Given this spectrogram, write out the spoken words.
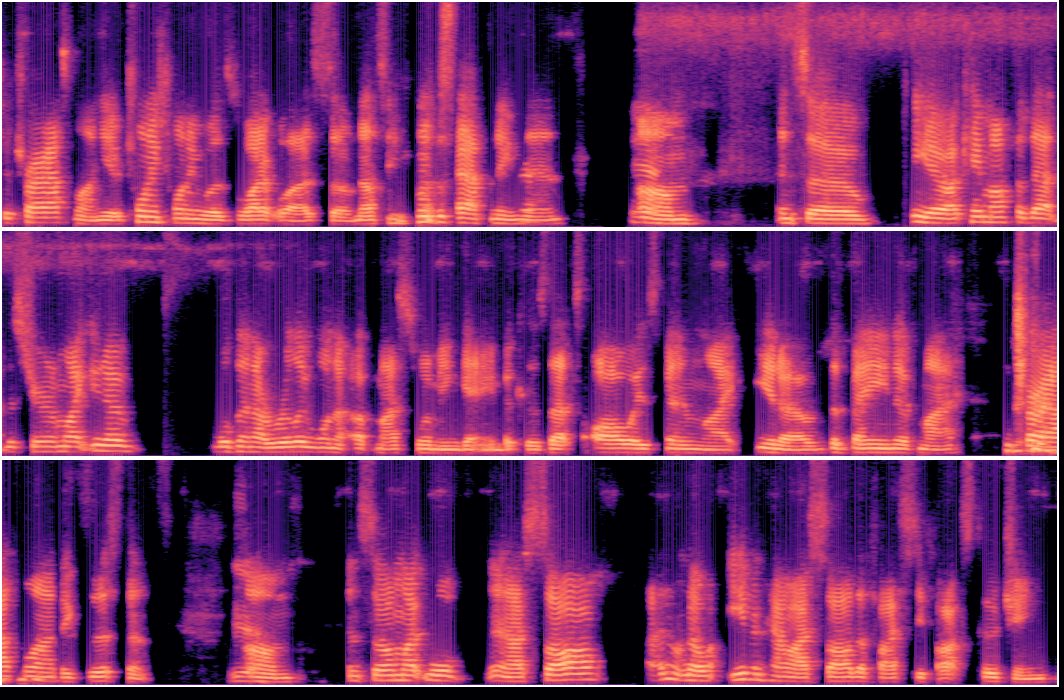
to triathlon. You know, 2020 was what it was, so nothing was happening then. Yeah. Um, and so, you know, I came off of that this year. And I'm like, you know, well, then I really want to up my swimming game because that's always been like, you know, the bane of my triathlon existence. Yeah. Um, and so I'm like, well, and I saw, I don't know even how I saw the Feisty Fox coaching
